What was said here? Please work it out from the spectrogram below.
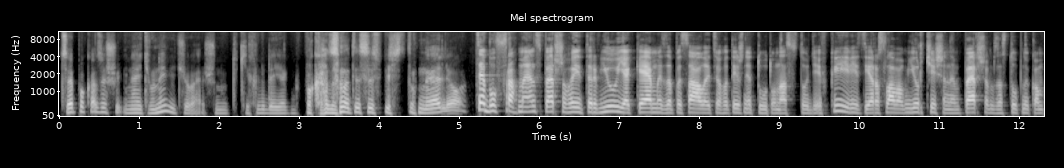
Це показує, що і навіть вони відчувають, що ну таких людей якби показувати суспільству не альо. Це був фрагмент з першого інтерв'ю, яке ми записали цього тижня тут у нас в студії в Києві з Ярославом Юрчишиним, першим заступником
